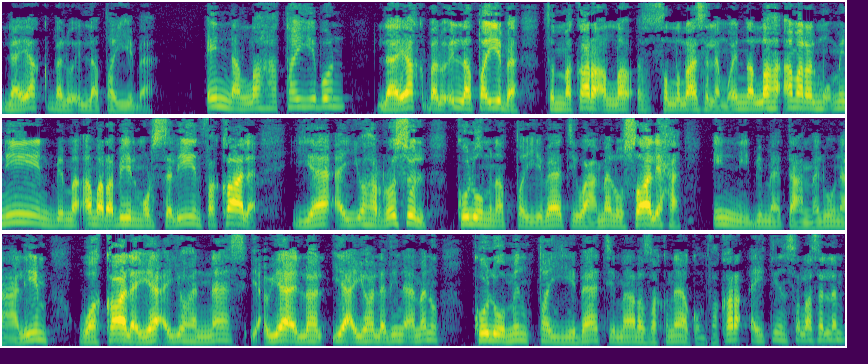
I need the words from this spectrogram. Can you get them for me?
لا يقبل إلا طيبا. إن الله طيب لا يقبل إلا طيبا ثم قرأ الله صلى الله عليه وسلم وإن الله أمر المؤمنين بما أمر به المرسلين فقال يا أيها الرسل كلوا من الطيبات واعملوا صالحا إني بما تعملون عليم. وقال يا أيها الناس يا يا أيها الذين آمنوا كلوا من طيبات ما رزقناكم. فقرأ أيتين صلى الله عليه وسلم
